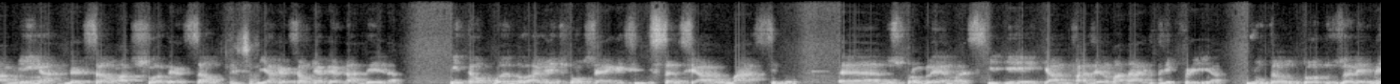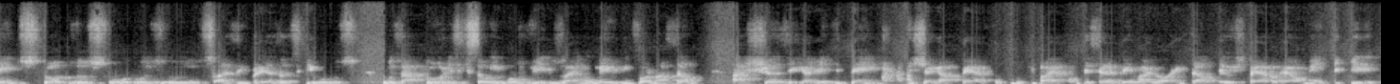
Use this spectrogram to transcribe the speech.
a minha versão, a sua versão Exato. e a versão que é verdadeira. Então, quando a gente consegue se distanciar o máximo é, dos problemas e, e, fazer uma análise fria, juntando todos os elementos, todos os, os, os, as empresas e os, os atores que são envolvidos aí no meio de informação, a chance que a gente tem de chegar perto do que vai acontecer é bem maior. Então, eu espero realmente que,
